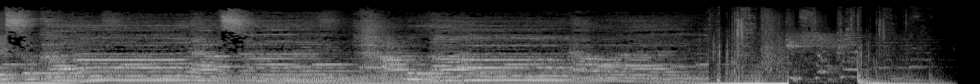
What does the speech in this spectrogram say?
It's so cold outside. I'm alone.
